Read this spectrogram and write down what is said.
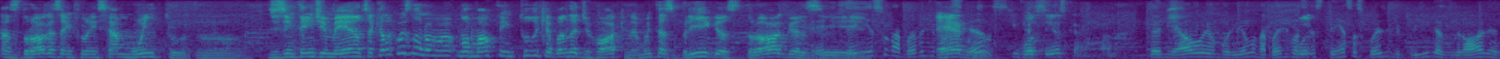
as drogas a influenciar muito no desentendimentos, aquela coisa normal, normal que tem em tudo que é banda de rock, né? Muitas brigas, drogas Tem, e. tem isso na banda de Ego. vocês? Que vocês, cara. Daniel e o Murilo, na banda de vocês tem essas coisas de brigas, drogas.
